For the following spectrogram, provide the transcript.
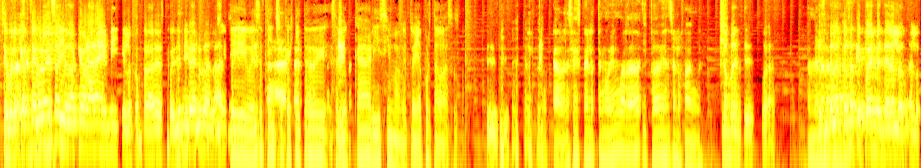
Seguro que seguro eso ayudó a quebrar a Emi que lo compraba después de Universal o algo. Sí, güey, esa pinche cajita, güey, salió carísima, güey. Traía portavasos. Sí, sí. Cabrón, ese disco ahí lo tengo bien guardado y todavía en celofán, güey. No manches, wow. También es de las cosas que pueden vender a los, a los,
